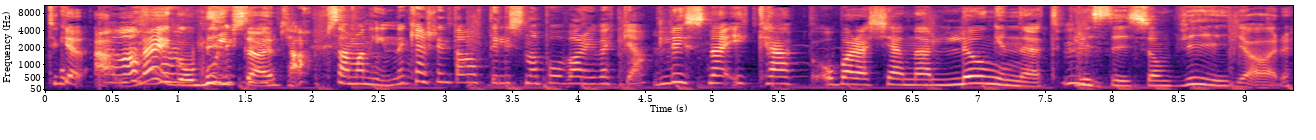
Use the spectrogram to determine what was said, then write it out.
Tycker att alla är Och lyssna godbitar. ikapp så man hinner kanske inte alltid lyssna på varje vecka. Lyssna i kapp och bara känna lugnet precis som vi gör.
